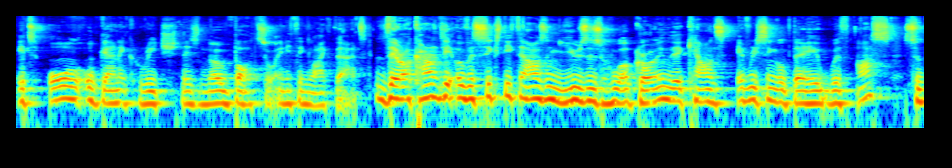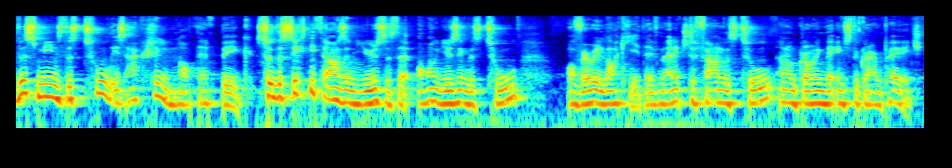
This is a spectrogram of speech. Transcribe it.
It's all organic reach. There's no bots or anything like that. There are currently over 60,000 users who are growing their accounts every single day with us. So this means this tool is actually not that big. So the 60,000 users that are using this tool are very lucky. They've managed to found this tool and are growing their Instagram page.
